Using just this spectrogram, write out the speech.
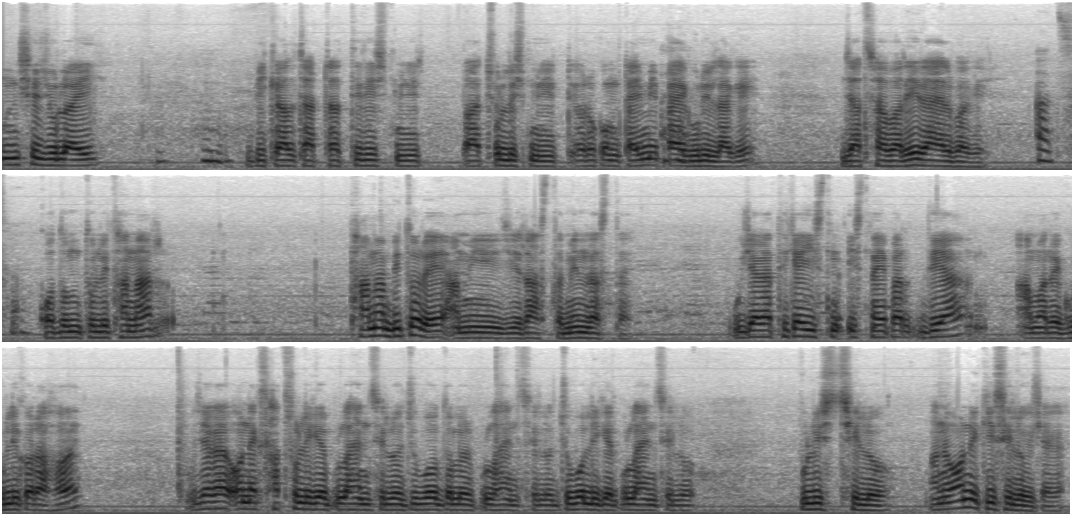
উনিশে জুলাই বিকাল চারটা তিরিশ মিনিট বা চল্লিশ মিনিট এরকম টাইমে পায়ে গুলি লাগে যাত্রাবাড়ি রায়েরবাগে। আচ্ছা। কদমতলি থানার থানা ভিতরে আমি যে রাস্তা মেন রাস্তায় ওই জায়গা থেকে স্নাইপার দিয়া আমারে গুলি করা হয়। ওই জায়গায় অনেক ছাত্রলীগের পোলাহাইন ছিল যুব দলের পোলাহাইন ছিল যুবলীগের পোলাহাইন ছিল পুলিশ ছিল মানে অনেকই ছিল ওই জায়গায়।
